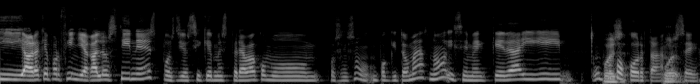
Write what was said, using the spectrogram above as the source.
Y ahora que por fin llega a los cines, pues yo sí que me esperaba como, pues eso, un poquito más, ¿no? Y se me queda ahí un Pues, poco corta, pues, no sé.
